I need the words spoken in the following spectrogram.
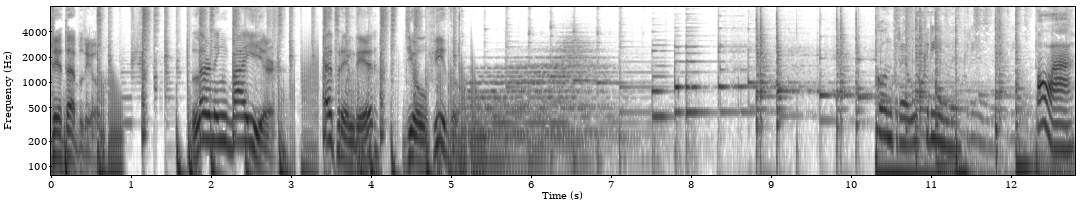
DW Learning by Ear Aprender de ouvido. Contra o crime. Olá,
